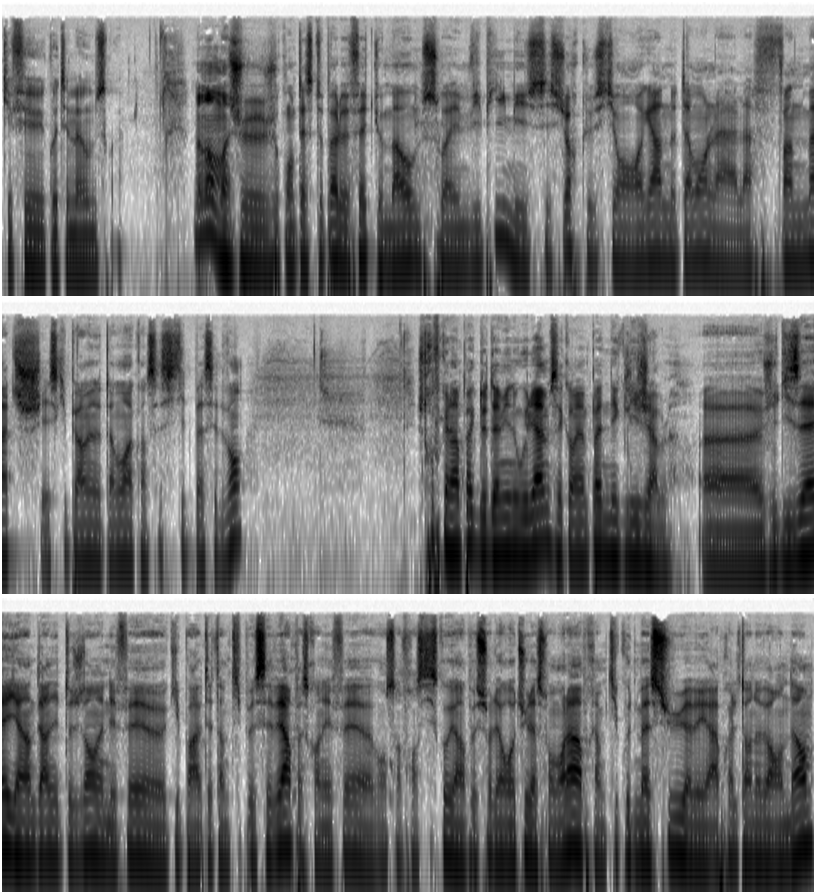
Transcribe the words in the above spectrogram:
qui est fait côté Mahomes. Non, non, moi je, je conteste pas le fait que Mahomes soit MVP, mais c'est sûr que si on regarde notamment la, fin de match et ce qui permet notamment à Kansas City de passer devant, je trouve que l'impact de Damien Williams est quand même pas négligeable. Euh, je disais, il y a un dernier touchdown en effet euh, qui paraît peut-être un petit peu sévère parce qu'en effet, euh, bon, San Francisco est un peu sur les rotules à ce moment-là après un petit coup de massue avec, après le turnover on down.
